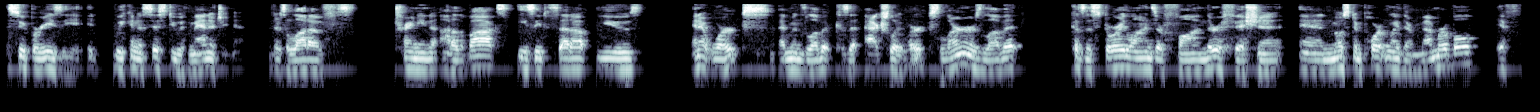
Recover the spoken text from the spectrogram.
is super easy. It, we can assist you with managing it. There's a lot of training out of the box, easy to set up, use, and it works. Admins love it because it actually works. Learners love it because the storylines are fun, they're efficient, and most importantly, they're memorable. If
